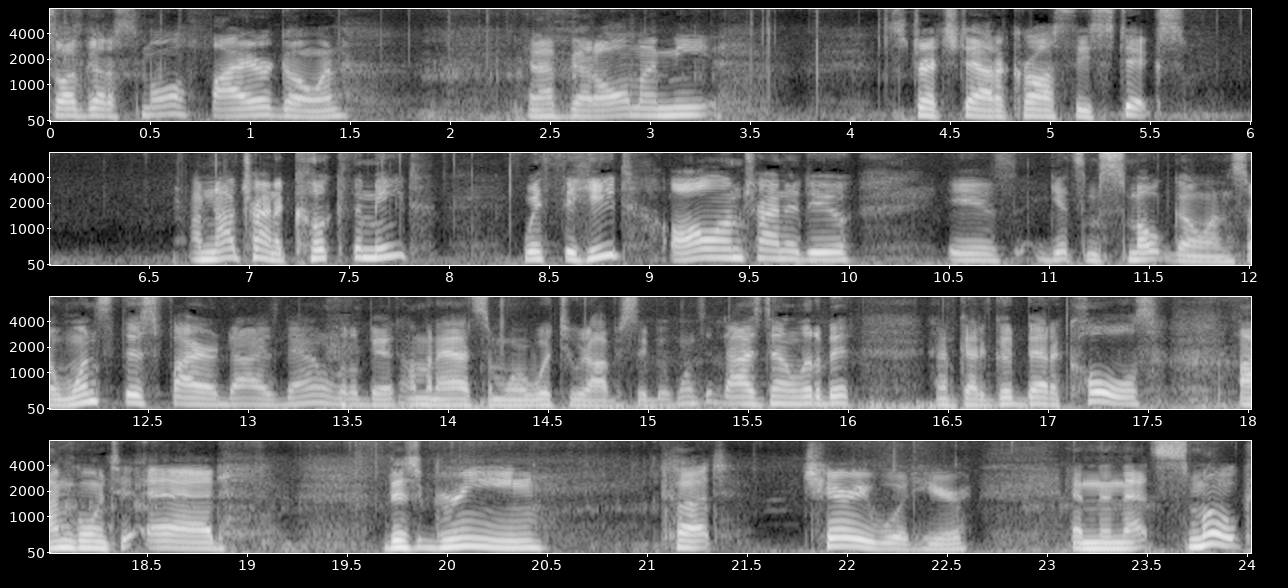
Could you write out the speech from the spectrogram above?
So I've got a small fire going and I've got all my meat stretched out across these sticks. I'm not trying to cook the meat with the heat. All I'm trying to do is get some smoke going. So once this fire dies down a little bit, I'm gonna add some more wood to it obviously, but once it dies down a little bit and I've got a good bed of coals, I'm going to add this green cut cherry wood here. And then that smoke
